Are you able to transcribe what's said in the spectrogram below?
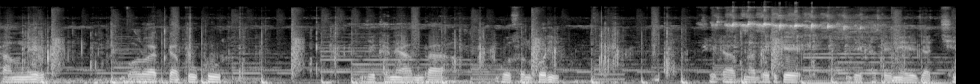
সামনে বড় একটা পুকুর, যেখানে আমরা গোসল করি। সেটা আপনাদেরকে দেখাতে নিয়ে যাচ্ছি।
